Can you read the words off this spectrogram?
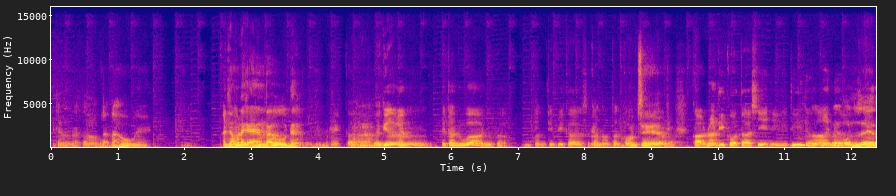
kita kan nggak tahu Nggak tahu nih. Hanya mereka yang tahu udah. Ini mereka Ah. lagian kan kita dua juga bukan tipikal suka nonton konser karena di kota sini tidak ada Konser.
